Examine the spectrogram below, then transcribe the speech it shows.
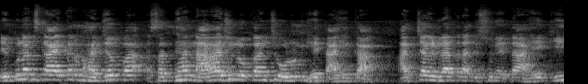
एकूणच काय तर भाजप सध्या नाराजी लोकांची ओढून घेत आहे का? आजच्या घडीला तर दिसून येत आहे की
